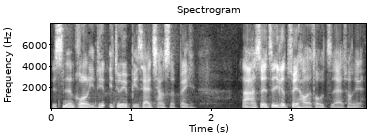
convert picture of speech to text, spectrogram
你十年过了，一定一定会比现在强十倍啊！所以这一个最好的投资来创业。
